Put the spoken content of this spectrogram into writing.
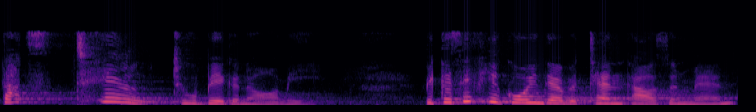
That's still too big an army. Because if you go in there with 10,000 men,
